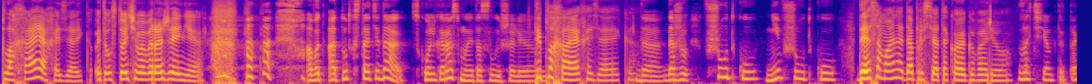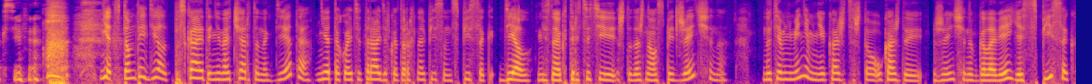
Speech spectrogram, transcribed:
плохая хозяйка. Это устойчивое выражение. А вот, а тут, кстати, да, сколько раз мы это слышали. Ты плохая хозяйка. Да, даже в шутку, не в шутку. Да я сама иногда про себя такое говорю. Зачем ты так сильно? Нет, в том-то и дело. Пускай это не начертано где-то, нет такой тетради, в которых написан список дел, не знаю, к 30, что должна успеть женщина, но тем не менее, мне кажется, что у каждой женщины в голове есть список,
